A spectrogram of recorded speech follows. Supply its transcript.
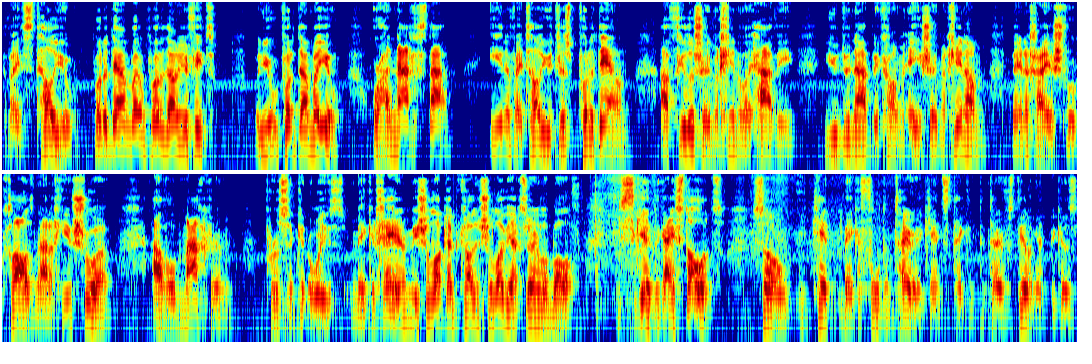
If I tell you Put it down by put it down on your feet. You put it down by you. Or hanach stam. Even if I tell you just put it down, you do not become a yeshvu klal is not a chiyeshua. Avol machrim, person can always make a chayim. Mishalok at kalin shalov. He's scared. The guy stole it. So you can't make a full entire. You can't take an entire for stealing it because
